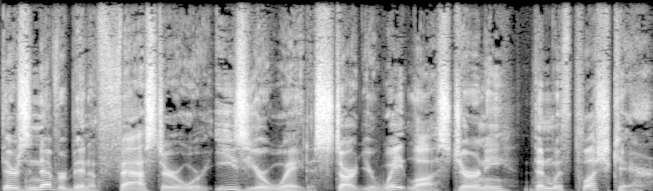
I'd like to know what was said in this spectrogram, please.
There's never been a faster or easier way to start your weight loss journey than with PlushCare.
